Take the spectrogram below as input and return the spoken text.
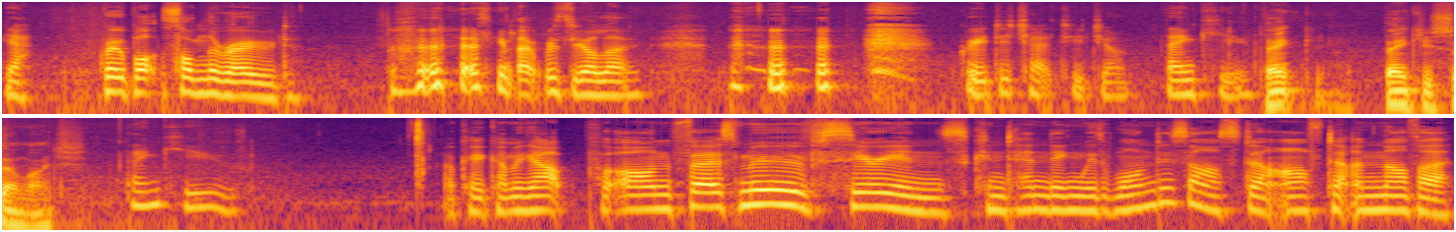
Yeah, robots on the road. I think that was your line. Great to chat to you, John. Thank you. Thank you. Thank you so much. Thank you. Okay, coming up on First Move, Syrians contending with one disaster after another.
